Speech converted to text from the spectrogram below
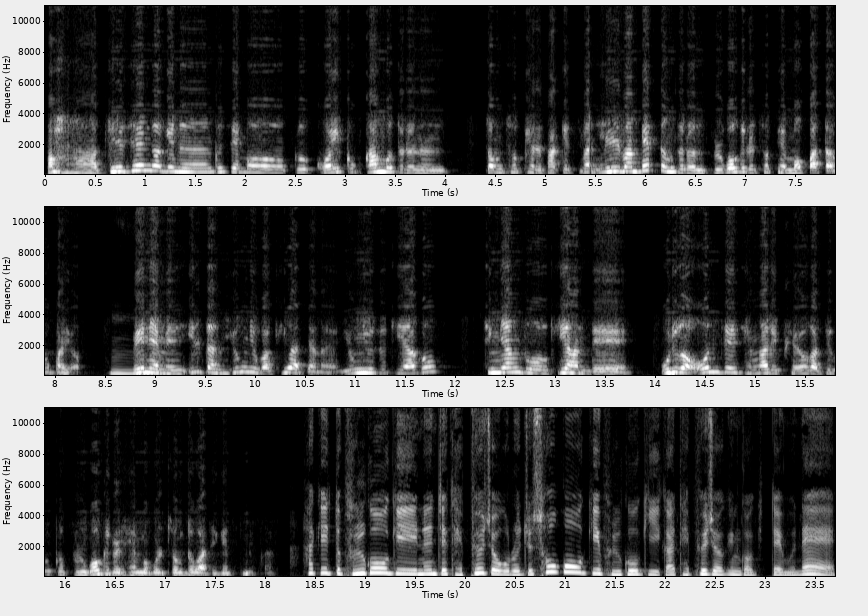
아, 제 생각에는 글쎄 뭐, 그 고위급 간부들은 좀 접해를 받겠지만, 일반 백성들은 불고기를 접해 못 봤다고 봐요. 음. 왜냐면 일단 육류가 귀하잖아요. 육류도 귀하고, 식량도 귀한데, 우리가 언제 생활이 펴가지고 그 불고기를 해 먹을 정도가 되겠습니까? 하긴 또 불고기는 이제 대표적으로 이제 소고기 불고기가 대표적인 거기 때문에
